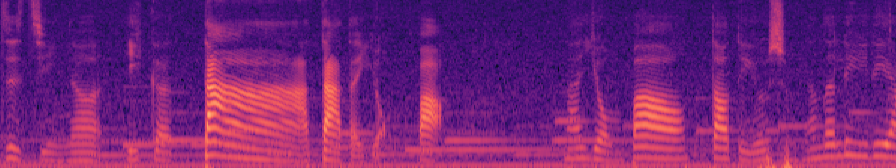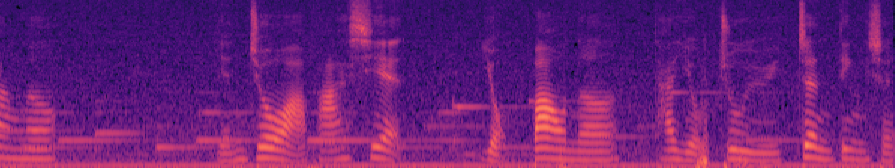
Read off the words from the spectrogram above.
自己呢一个大大的拥抱。那拥抱到底有什么样的力量呢？研究啊，发现拥抱呢，它有助于镇定神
